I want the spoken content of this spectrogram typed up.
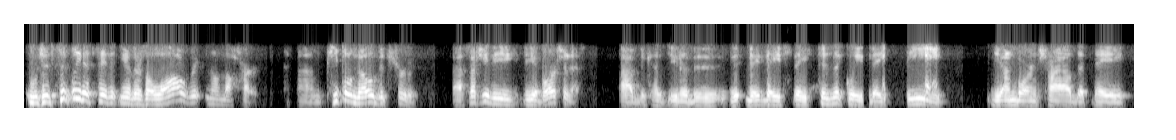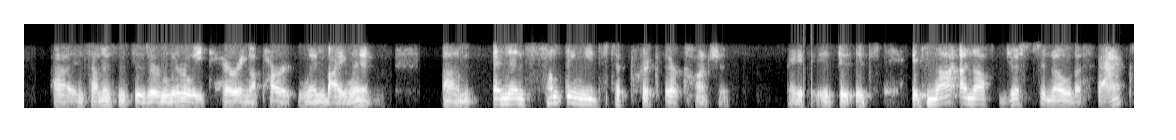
which is simply to say that you know there's a law written on the heart. Um, people know the truth, especially the the abortionist, uh, because you know the, they they they physically they see the unborn child that they uh, in some instances are literally tearing apart limb by limb, um, and then something needs to prick their conscience. Right? It, it, it's it's not enough just to know the facts.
